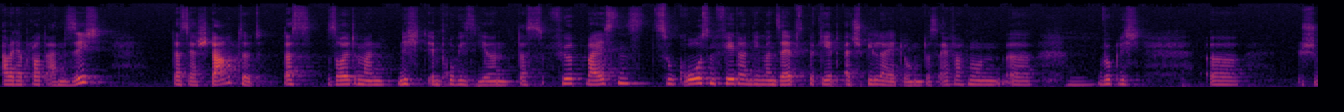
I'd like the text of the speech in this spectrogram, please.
aber der Plot an sich, dass er startet, das sollte man nicht improvisieren. Das führt meistens zu großen Fehlern, die man selbst begeht als Spielleitung. Das ist einfach nur eine äh, wirklich äh, sch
